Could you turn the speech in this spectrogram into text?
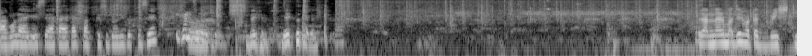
পাগল হয়ে গেছে একা একা সব কিছু তৈরি করতেছে। দেখেন দেখতে থাকেন। রান্নার মাঝে হঠাৎ বৃষ্টি।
